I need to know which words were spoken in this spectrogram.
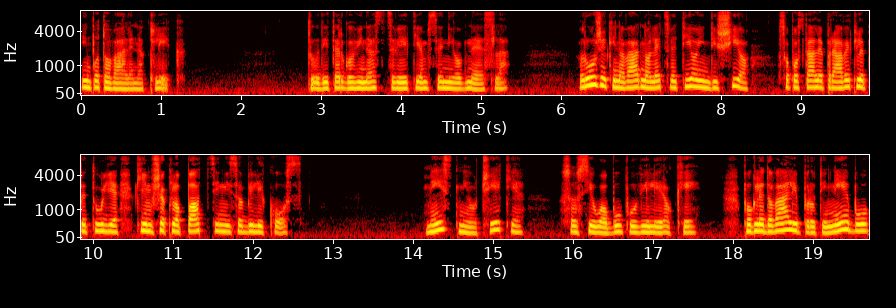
in potovale na klek. Tudi trgovina s cvetjem se ni obnesla. Rože, ki navadno le cvetijo in dišijo, so postale prave klepetulje, ki jim še klopotci niso bili kos. Mestni očetje so si v obupu vili roke, pogledovali proti nebu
